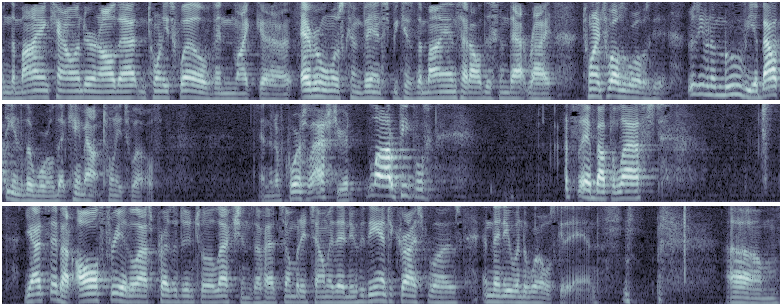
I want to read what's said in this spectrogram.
when the Mayan calendar and all that in 2012, and like uh, everyone was convinced because the Mayans had all this and that right. 2012, the world was good. There was even a movie about the end of the world that came out in 2012. And then, of course, last year, a lot of people, I'd say about the last, yeah, I'd say about all three of the last presidential elections, I've had somebody tell me they knew who the Antichrist was and they knew when the world was going to end. um,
